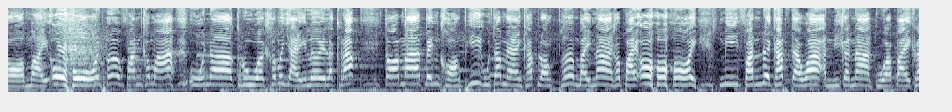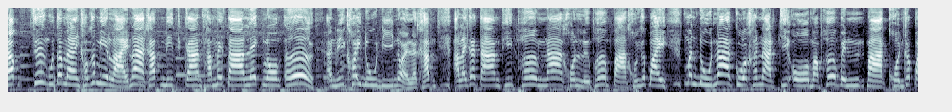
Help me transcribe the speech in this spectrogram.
ต่อใหม่ โอ้โห เพิ่มฟันเข้ามาโอ้น่ากลัวเข้าไปใหญ่เลยล่ะครับ ต่อมาเป็นของพี่อุลตร้าแมนครับ ลองเพิ่มใบหน้าเข้าไป โอ้โหมีฟันด้วยครับ แต่ว่าอันนี้ก็น่ากลัวไปครับ ซึ่งอุลตร้าแมนเขาก็มีหลายหน้าครับ มีการทำให้ตาเล็กลงเออ อันนี้ค่อยดูดีหน่อยแหละครับ อะไรก็ตามที่เพิ่มหน้าคนหรือเพิ่มปากคนเข้าไป มันดูน่ากลัวขนาด GO มาเพิ่มเป็นปากคนเข้าไป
